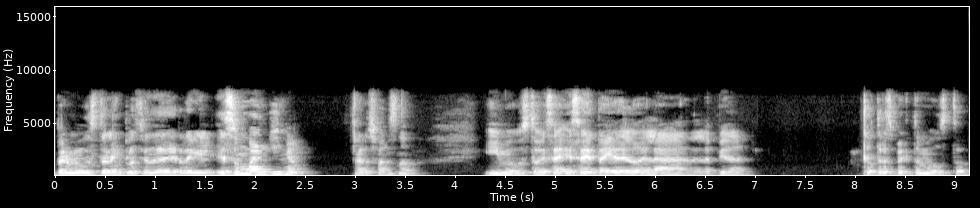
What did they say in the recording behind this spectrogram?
Pero me gustó la inclusión de Daredevil. Es un buen guiño a los fans, ¿no? Y me gustó ese, ese detalle de lo de la, de la piedra. ¿Qué otro aspecto me gustó?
